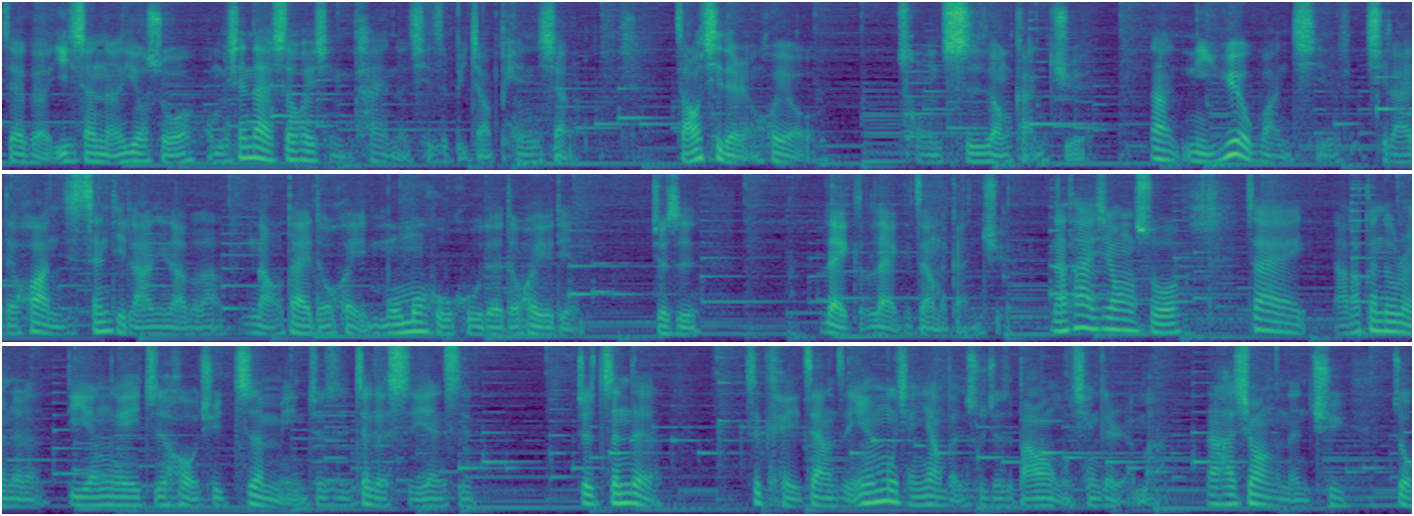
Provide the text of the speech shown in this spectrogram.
这个医生呢，又说，我们现在的社会形态呢，其实比较偏向早起的人会有。重吃这种感觉，那你越晚起起来的话，你身体啦，你脑脑脑袋都会模模糊糊的，都会有点就是 leg leg 这样的感觉。那他还希望说，在拿到更多人的 DNA 之后，去证明就是这个实验是就真的是可以这样子，因为目前样本数就是八万五千个人嘛。那他希望能去做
